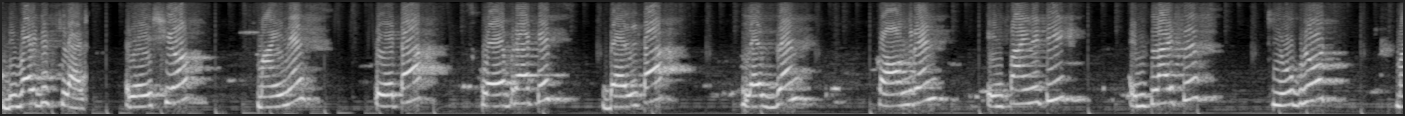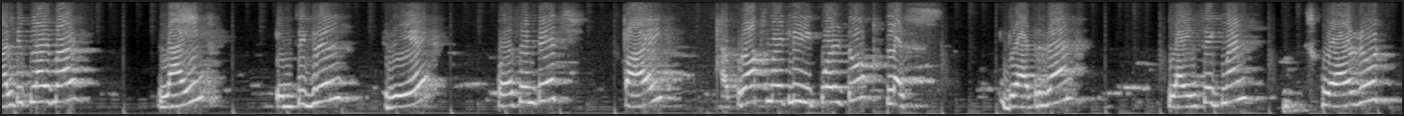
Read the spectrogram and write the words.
divided slash. Ratio, minus, theta, square brackets, delta, less than, congruent, infinity, implies, cube root, multiply by, line, integral, ray, percentage, pi, approximately equal to plus, greater than, line segment, square root,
